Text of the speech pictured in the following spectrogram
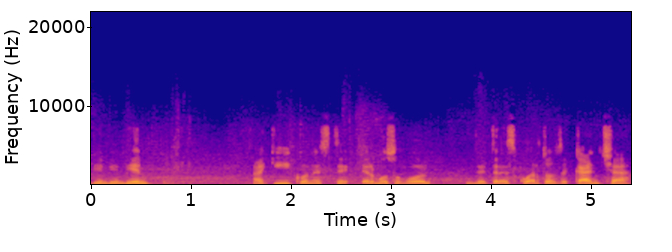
Bien, bien, bien aquí con este hermoso gol de tres cuartos de cancha.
